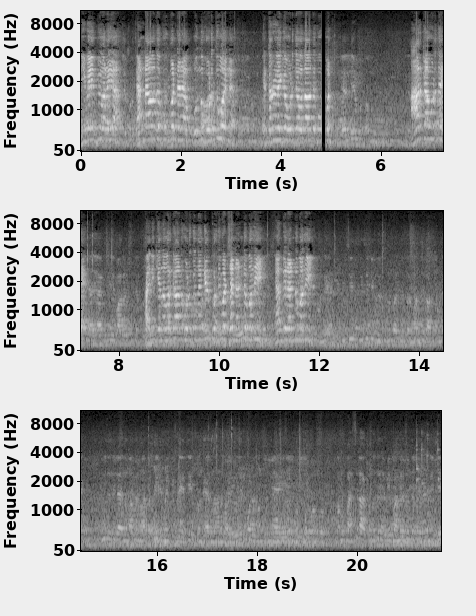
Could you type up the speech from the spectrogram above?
ഡിവൈഎഫ്പി പറയാ രണ്ടാമത്തെ കൂപ്പൺ തരാം ഒന്ന് കൊടുത്തു പോന്നെ. എത്ര രൂപയ്ക്കാ കൊടുത്ത ഒന്നാമത്തെ കൂപ്പൺ? ആർക്കാ കൊടുത്തേ? ഭരിക്കുന്നവർക്കാണ് കൊടുക്കുന്നെങ്കിൽ പ്രതിപക്ഷം രണ്ട് മതി ഞങ്ങൾക്ക് രണ്ട് മതി. നമുക്ക് മനസ്സിലാക്കുന്നത് എബി പാർലമെന്റിന്റെ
